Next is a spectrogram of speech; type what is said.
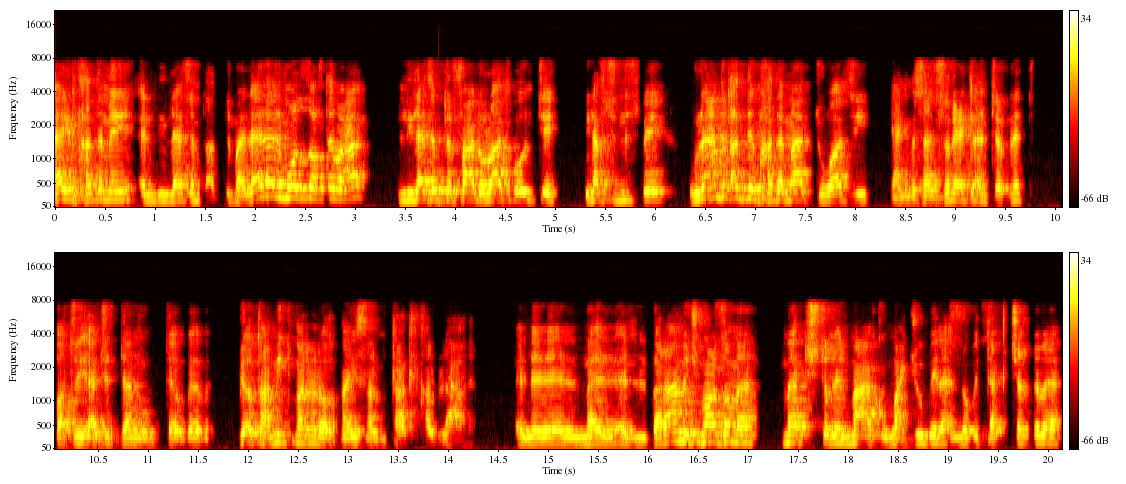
هاي الخدمة اللي لازم تقدمها. لا للموظف تبعك اللي لازم ترفع له راتبه أنت بنفس النسبة ولا عم بتقدم خدمات توازي. يعني مثلا سرعة الإنترنت بطيئة جدا وبيقطع 100 مرة لو ما يصل متعة القلب العالم البرامج معظمها ما بتشتغل معك ومحجوبة لأنه بدك تشغلها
